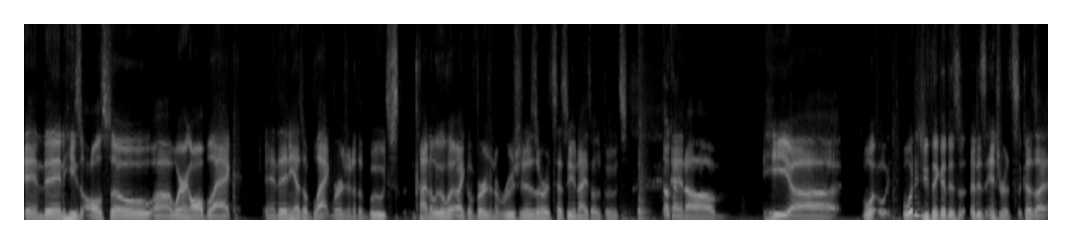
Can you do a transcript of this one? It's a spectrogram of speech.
and then he's also uh, wearing all black, and then he has a black version of the boots, kind of look like a version of Rush's or Tetsuya Naito's boots, Okay. and um, he uh. What what did you think of this of this entrance? Because I,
